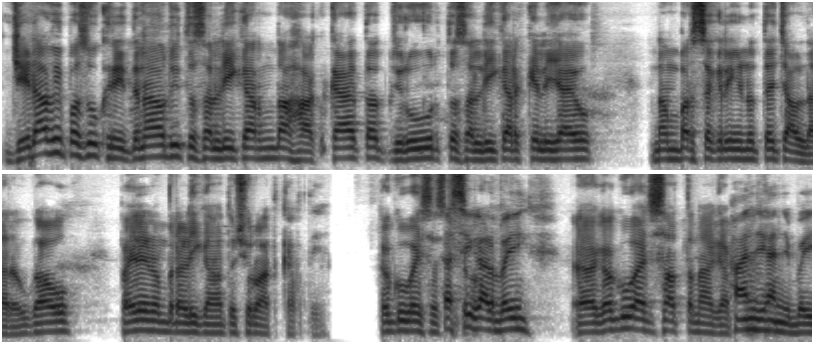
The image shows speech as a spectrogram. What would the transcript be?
ਜਿਹੜਾ ਵੀ ਪਸ਼ੂ ਖਰੀਦਣਾ ਉਹਦੀ ਤਸੱਲੀ ਕਰਨ ਦਾ ਹੱਕ ਹੈ ਤਾਂ ਜਰੂਰ ਤਸੱਲੀ ਕਰਕੇ ਲਿਜਾਇਓ। ਨੰਬਰ ਸਕਰੀਨ ਉੱਤੇ ਚੱਲਦਾ ਰਹੂਗਾ ਉਹ। ਪਹਿਲੇ ਨੰਬਰ ਵਾਲੀ ਗਾਂ ਤੋਂ ਸ਼ੁਰੂਆਤ ਕਰਦੇ ਹਾਂ। ਗੱਗੂ ਬਾਈ ਸਤਿ ਸਸੀ ਸ਼੍ਰੀ ਅਕਾਲ ਬਾਈ। ਗੱਗੂ ਅੱਜ ਸੱਤ ਨਾਗ ਆ। ਹਾਂਜੀ ਹਾਂਜੀ ਬਾਈ।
